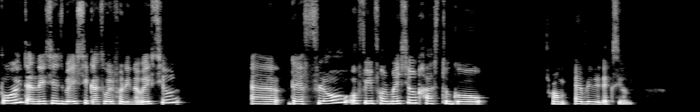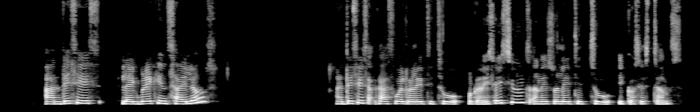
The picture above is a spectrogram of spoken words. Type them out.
point, and this is basic as well for innovation, uh, the flow of information has to go from every direction. And this is like breaking silos. And this is as well related to organizations and is related to ecosystems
